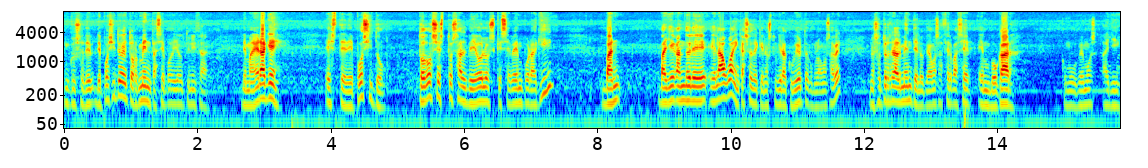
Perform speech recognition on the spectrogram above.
Incluso de, depósito de tormenta se podría utilizar. De manera que este depósito, todos estos alveolos que se ven por aquí, van va llegándole el agua, en caso de que no estuviera cubierto, como vamos a ver. Nosotros realmente lo que vamos a hacer va a ser embocar, como vemos allí.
